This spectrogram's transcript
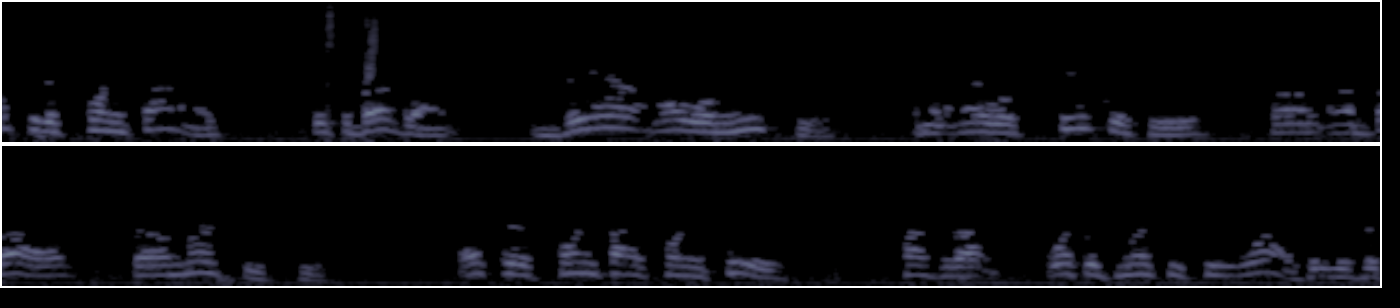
Exodus 25, just above that, there I will meet you, and I will speak with you from above the mercy seat. Exodus 25, 22 talks about what this mercy seat was. It was the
